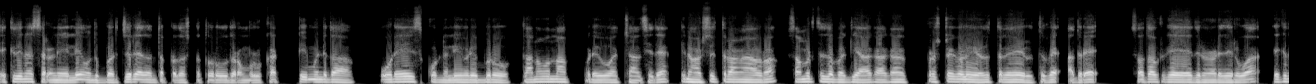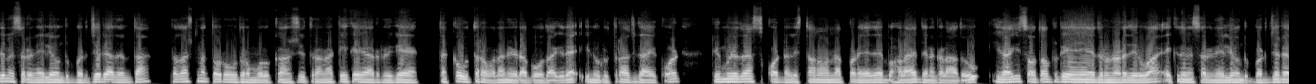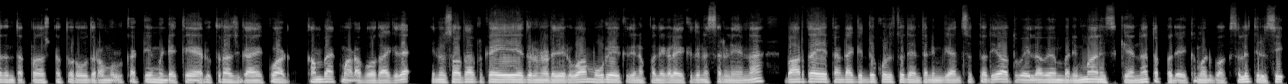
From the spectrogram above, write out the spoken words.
ಏಕದಿನ ಸರಣಿಯಲ್ಲಿ ಒಂದು ಭರ್ಜರಿಯಾದಂತಹ ಪ್ರದರ್ಶನ ತೋರುವುದರ ಮೂಲಕ ಟೀಮ್ ಇಂಡಿಯಾದ ಓಡೆ ಸ್ಕ್ವಾಡ್ನಲ್ಲಿ ಇವರಿಬ್ಬರು ಸ್ಥಾನವನ್ನ ಪಡೆಯುವ ಚಾನ್ಸ್ ಇದೆ. ಇನ್ನು ಹರ್ಷಿತ್ ರಾಣಾ ಅವರ ಸಾಮರ್ಥ್ಯದ ಬಗ್ಗೆ ಆಗಾಗ ಪ್ರಶ್ನೆಗಳು ಹೇಳುತ್ತಲೇ ಇರುತ್ತವೆ. ಆದರೆ ಸೌತ್ ಆಫ್ರಿಕಾ ಎದುರು ನಡೆದಿರುವ ಏಕದಿನ ಸರಣಿಯಲ್ಲಿ ಒಂದು ಭರ್ಜರಿಯಾದಂತಹ ಪ್ರದರ್ಶನ ತೋರುವುದರ ಮೂಲಕ ಹರ್ಷಿತ್ ರಾಣಾ ಟೀಕೆಗಾರರಿಗೆ ತಕ್ಕ ಉತ್ತರವನ್ನು ನೀಡಬಹುದಾಗಿದೆ. ಇನ್ನು ಋತುರಾಜ್ ಗಾಯಕ್ವಾಡ್ ಟೀಮ್ ಇಂಡಿಯಾದ ಸ್ಕ್ವಾಡ್ನಲ್ಲಿ ಸ್ಥಾನವನ್ನು ಪಡೆಯದೆ ಬಹಳ ದಿನಗಳಾದವು. ಹೀಗಾಗಿ ಸೌತ್ ಆಫ್ರಿಕಾ ಎದುರು ನಡೆದಿರುವ ಏಕದಿನ ಸರಣಿಯಲ್ಲಿ ಒಂದು ಭರ್ಜರಿಯಾದಂತಹ ಪ್ರದರ್ಶನ ತೋರುವುದರ ಮೂಲಕ ಟೀಮ್ ಇಂಡಿಯಾಕ್ಕೆ ಋತುರಾಜ್ ಗಾಯಕ್ವಾಡ್ ಕಮ್ ಬ್ಯಾಕ್ ಮಾಡಬಹುದಾಗಿದೆ. ಇನ್ನು ಸೌತ್ ಆಫ್ರಿಕಾ ಎದುರು ನಡೆದಿರುವ ಮೂರು ಏಕದಿನ ಪಂದ್ಯಗಳ ಏಕದಿನ ಸರಣಿಯನ್ನ ಭಾರತ ಎ ತಂಡ ಗೆದ್ದುಕೊಳ್ಳುತ್ತದೆ ಅಂತ ನಿಮಗೆ ಅನಿಸುತ್ತದೆಯೋ ಅಥವಾ ಇಲ್ಲವೋ ಎಂಬ ನಿಮ್ಮ ಅನಿಸಿಕೆಯನ್ನ ತಪ್ಪದೇ ಕಮೆಂಟ್ ಬಾಕ್ಸ್ ಅಲ್ಲಿ ತಿಳಿಸಿ.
